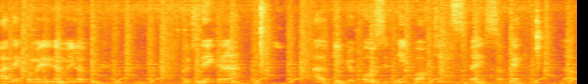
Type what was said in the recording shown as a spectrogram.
आ देखो मेरी नवी लुक कुछ देखना I'll keep you posted keep watching space okay Love.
